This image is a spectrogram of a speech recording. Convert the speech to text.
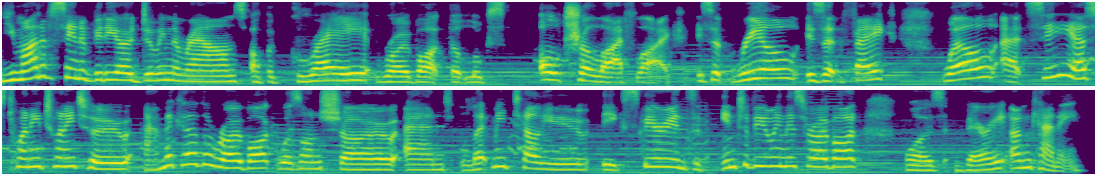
You might have seen a video doing the rounds of a grey robot that looks ultra lifelike. Is it real? Is it fake? Well, at CES 2022, Ameca the robot was on show, and let me tell you, the experience of interviewing this robot was very uncanny.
